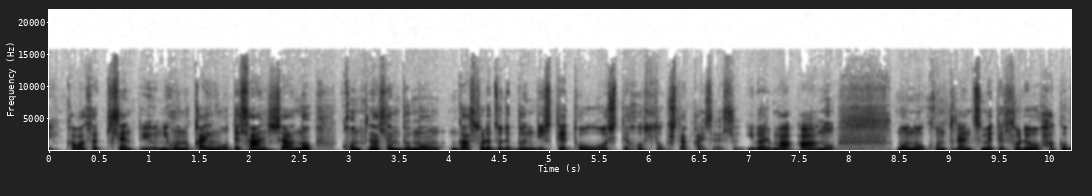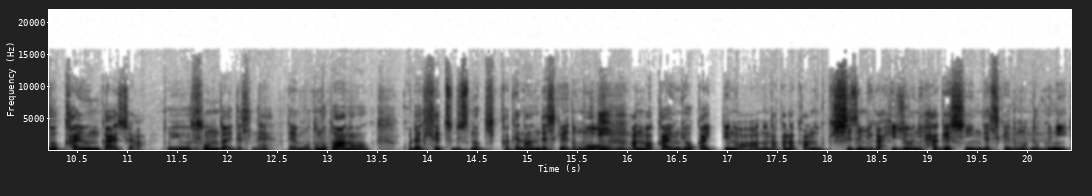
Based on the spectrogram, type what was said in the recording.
井川崎汽船という日本の海運大手3社のコンテナ船部門がそれぞれ分離して統合して発足した会社です。いわゆるまああのものをコンテナに詰めてそれを運ぶ海運会社という存在ですね。でもともとあのこれ設立のきっかけなんですけれども、ええ、あのまあ海運業界っていうのはあのなかなかあの浮き沈みが非常に激しいんですけれども、うんうん、特に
